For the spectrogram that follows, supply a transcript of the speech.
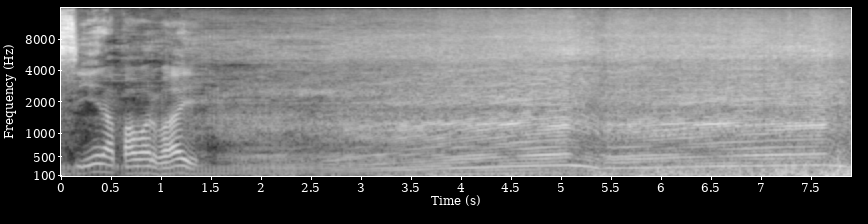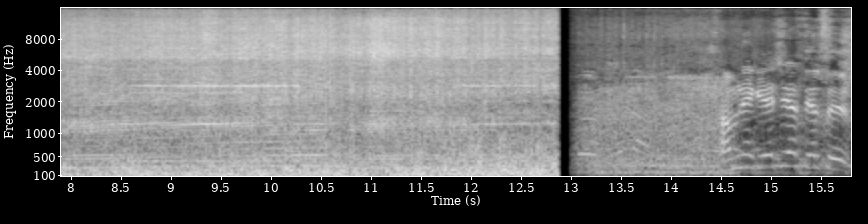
সেরা পাওয়ার ভাই সামনে গিয়েছি আর তেল শেষ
